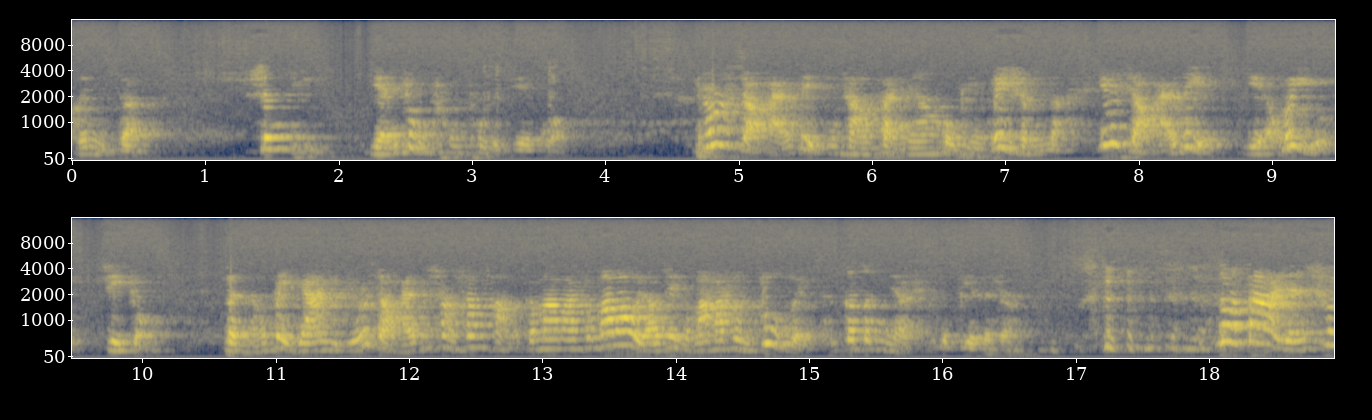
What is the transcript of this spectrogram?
和你的身体严重冲突的结果。比如说小孩子也经常犯咽喉病，为什么呢？因为小孩子也也会有这种。本能被压抑，比如小孩子上商场了，跟妈妈说：“妈妈，我要这个。”妈妈说：“你住嘴！”咯噔一下，是不是就憋在这儿？那么大人说：“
